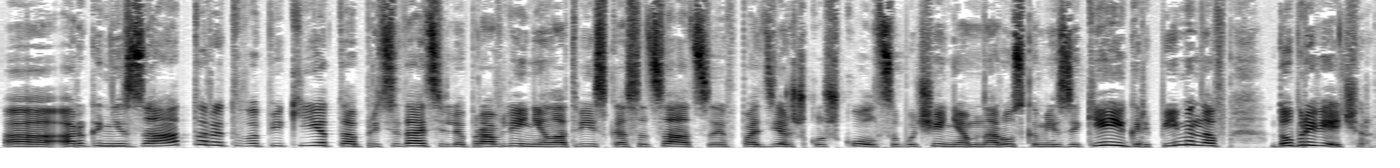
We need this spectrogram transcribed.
организатор этого пикета, председатель правления Латвийской ассоциации в поддержку школ с обучением на русском языке Игорь Пименов. Добрый вечер.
